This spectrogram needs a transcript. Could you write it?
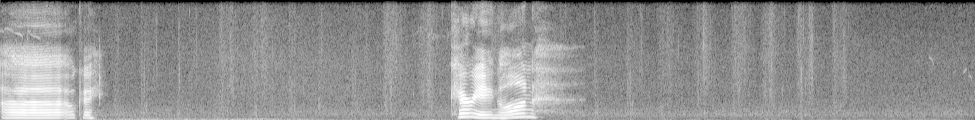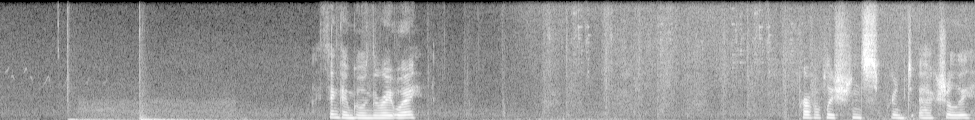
Uh, okay. Carrying on. I think I'm going the right way. Probably shouldn't sprint, actually.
